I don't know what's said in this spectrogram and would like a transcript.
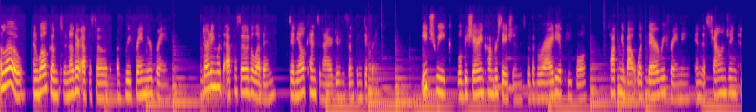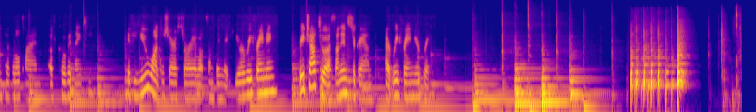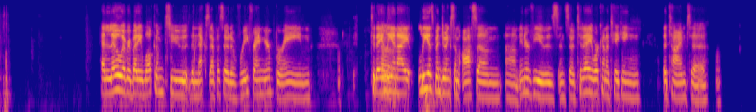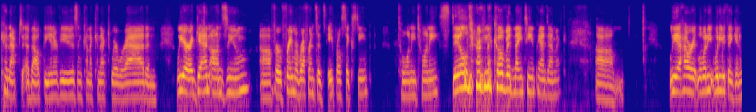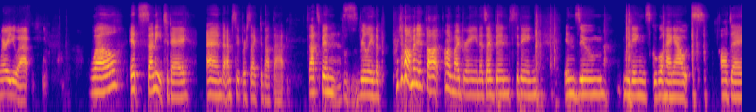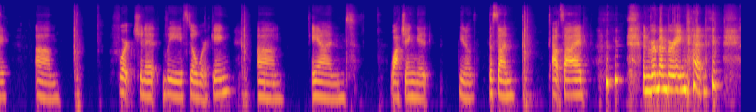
Hello, and welcome to another episode of Reframe Your Brain. Starting with episode 11, Danielle Kent and I are doing something different. Each week, we'll be sharing conversations with a variety of people talking about what they're reframing in this challenging and pivotal time of COVID 19. If you want to share a story about something that you're reframing, reach out to us on Instagram at Reframe Your Brain. Hello, everybody. Welcome to the next episode of Reframe Your Brain. Today, Leah and I, Leah's been doing some awesome um, interviews. And so today we're kind of taking the time to connect about the interviews and kind of connect where we're at. And we are again on Zoom. Uh, for frame of reference, it's April 16th, 2020, still during the COVID 19 pandemic. Um, Leah, how are, what, are you, what are you thinking? Where are you at? Well, it's sunny today, and I'm super psyched about that. That's been yes. really the predominant thought on my brain as I've been sitting in Zoom meetings, Google Hangouts all day. Um, fortunately, still working um, and watching it, you know, the sun outside and remembering that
